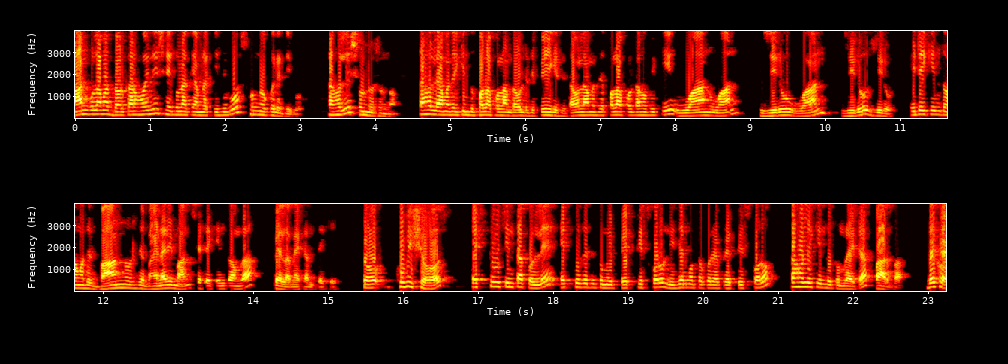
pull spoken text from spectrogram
মানগুলো আমার দরকার হয়নি, সেগুলাকে আমরা কি দিব? শূন্য করে দিব। তাহলে শূন্য শূন্য। তাহলে আমাদের কিন্তু ফলাফল আমরা অলরেডি পেয়ে গেছি। তাহলে আমাদের ফলাফলটা হবে কি? One one zero one zero zero. এটাই কিন্তু আমাদের বাহান্নর যে বাইনারি মান, সেটা কিন্তু আমরা পেলাম এখান থেকে। তো খুবই সহজ। একটু চিন্তা করলে, একটু যদি তুমি প্র্যাকটিস করো, নিজের মতো করে প্র্যাকটিস করো, তাহলে কিন্তু তোমরা এটা পারবা। দেখো,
